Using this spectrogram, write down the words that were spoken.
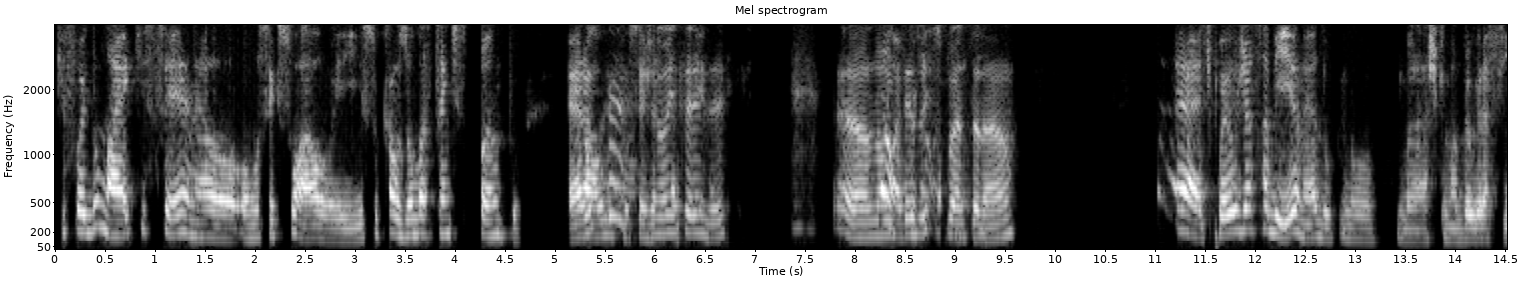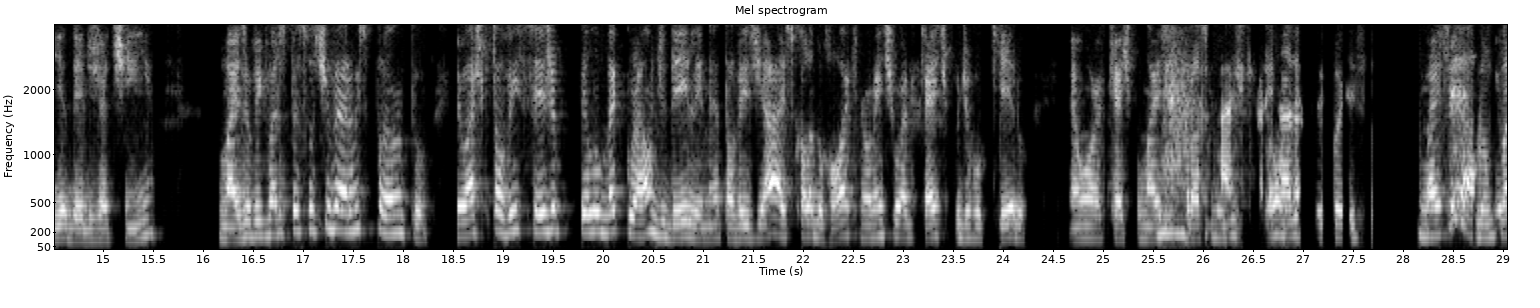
que foi do Mike ser, né, homossexual, e isso causou bastante espanto, era algo que você já não sabia. Entendi. Eu não, não é entendo é porque... espanto, não. É, tipo, eu já sabia, né, do, no, acho que na biografia dele já tinha, mas eu vi que várias pessoas tiveram espanto. Eu acho que talvez seja pelo background dele, né, talvez de, ah, a escola do rock, normalmente o arquétipo de roqueiro é um arquétipo mais próximo acho que tem nada ver com isso. Mas sei lá, Vamos eu,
